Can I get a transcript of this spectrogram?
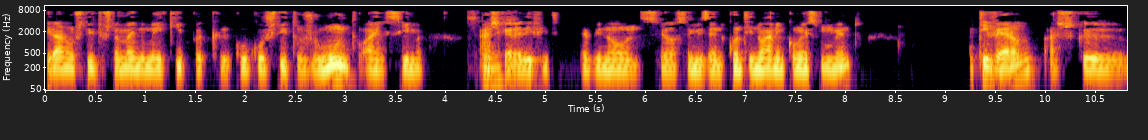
tiraram os títulos também de uma equipa que colocou os títulos muito lá em cima. Sim. Acho que era difícil Kevin Owens e o Sami Zayn continuarem com esse momento. Tiveram, acho que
